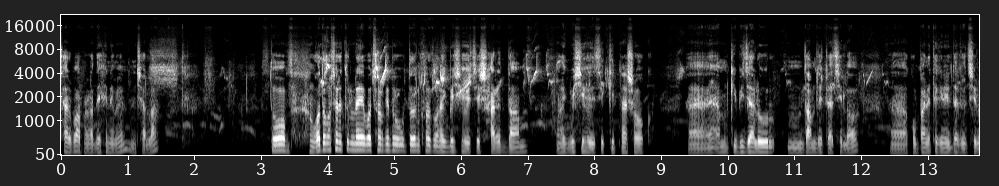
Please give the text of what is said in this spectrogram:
ছাড়বো, আপনারা দেখে নেবেন ইনশাল্লাহ তো গত বছরের তুলনায় এবছর কিন্তু উৎপাদন খরচ অনেক বেশি হয়েছে, সারের দাম অনেক বেশি হয়েছে, কীটনাশক এমনকি বীজালুর দাম যেটা ছিল কোম্পানি থেকে নির্ধারিত ছিল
